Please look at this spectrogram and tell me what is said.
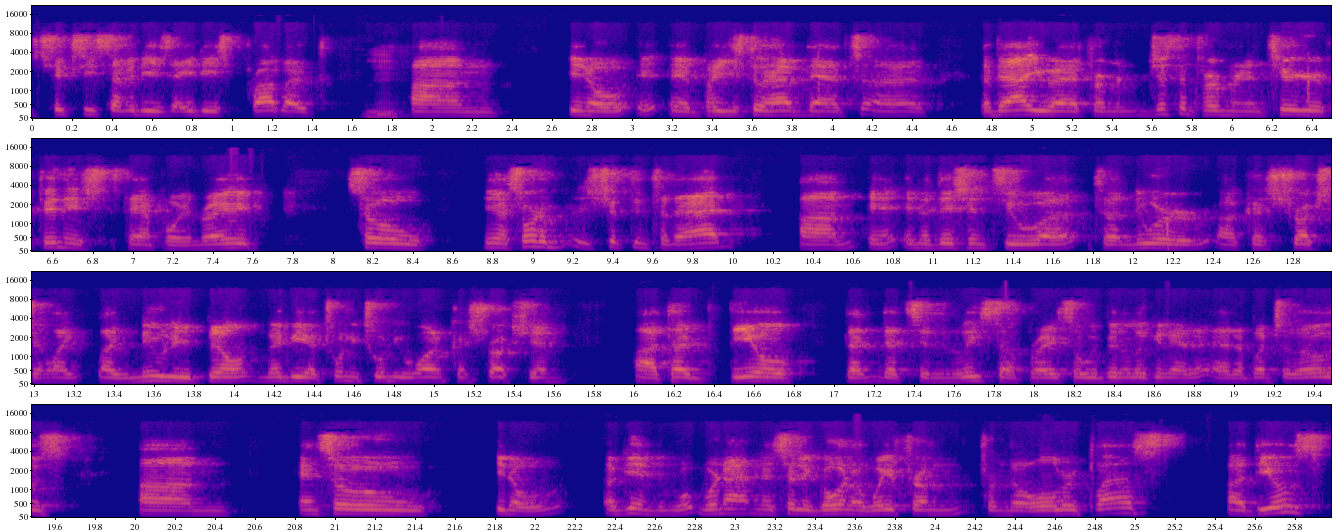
70s, 80s product. Mm-hmm. Um, you know, it, it, but you still have that uh, the value add from just from an interior finish standpoint, right? So you know, sort of shifting to that um, in, in, addition to uh, to newer uh, construction, like like newly built, maybe a 2021 construction uh, type deal that that's in lease up, right? So we've been looking at, at a bunch of those, um, and so you know, again, we're not necessarily going away from from the older class uh, deals,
